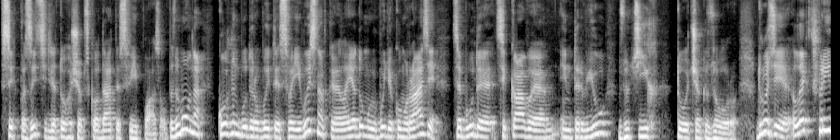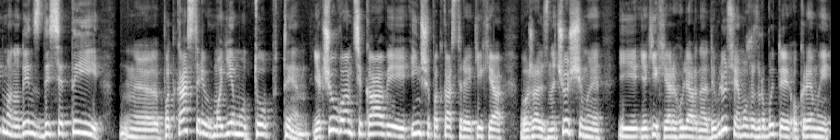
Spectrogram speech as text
всіх позицій для того, щоб складати свій пазл. Безумовно, кожен буде робити свої висновки, але я думаю, в будь-якому разі це буде цікаве інтерв'ю з усіх точок зору. Друзі, Лекс Фрідман один з десяти е, подкастерів в моєму топ 10 Якщо вам цікаві інші подкастери, яких я вважаю значущими і яких я регулярно дивлюся, я можу зробити окремий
